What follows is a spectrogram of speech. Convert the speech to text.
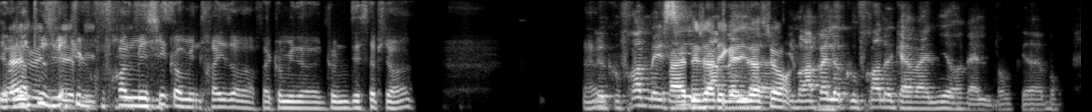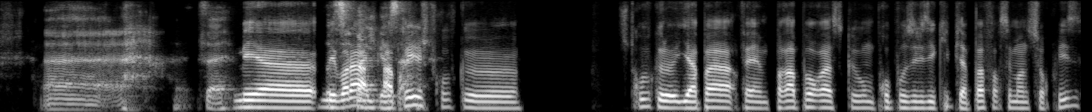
Et, on a tous vécu le coup franc de Messi comme une trahison, enfin comme une, comme une déception. Hein. Hein? Le coup franc de Messi, bah, déjà l'égalisation. Euh, il me rappelle le coup franc de Cavani Ovel. Donc euh, bon. Euh, mais euh, mais voilà, après, je trouve que je trouve qu'il n'y a pas, enfin, par rapport à ce que vont proposer les équipes, il n'y a pas forcément de surprise.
